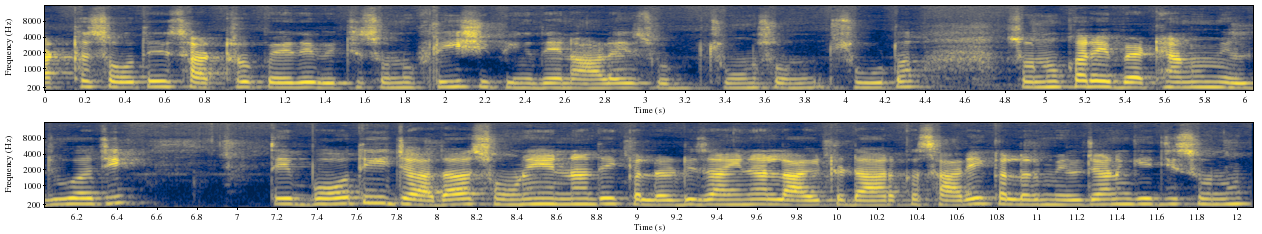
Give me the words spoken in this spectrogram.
ਅੱਠ ਸੌ ਅਤੇ ਸੱਠ ਰੁਪਏ ਦੇ ਵਿੱਚ ਤੁਹਾਨੂੰ ਫ੍ਰੀ ਸ਼ਿਪਿੰਗ ਦੇ ਨਾਲ ਇਹ ਸੂਟ ਤੁਹਾਨੂੰ ਘਰ ਬੈਠਿਆਂ ਨੂੰ ਮਿਲ ਜੂਗਾ ਜੀ। ਅਤੇ ਬਹੁਤ ਹੀ ਜ਼ਿਆਦਾ ਸੋਹਣੇ ਇਹਨਾਂ ਦੇ ਕਲਰ ਡਿਜ਼ਾਇਨ ਆ ਲਾਈਟ ਡਾਰਕ ਸਾਰੇ ਕਲਰ ਮਿਲ ਜਾਣਗੇ ਜੀ ਤੁਹਾਨੂੰ।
